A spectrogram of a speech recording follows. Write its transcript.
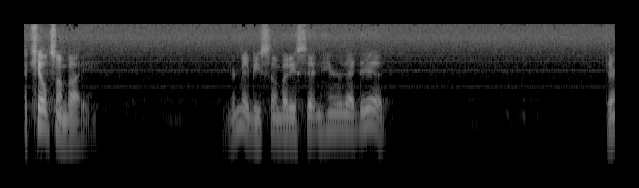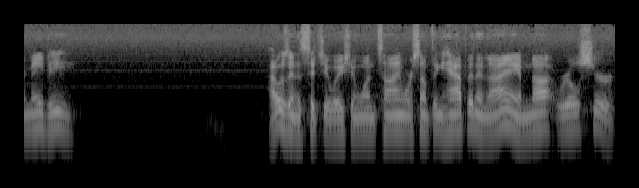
I killed somebody. There may be somebody sitting here that did. There may be. I was in a situation one time where something happened, and I am not real sure.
